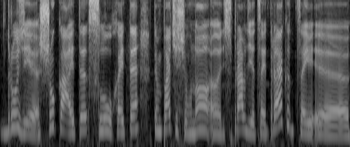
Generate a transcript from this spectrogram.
Друзі, шукайте, слухайте. Тим паче, що воно е, справді цей трек, цей е,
